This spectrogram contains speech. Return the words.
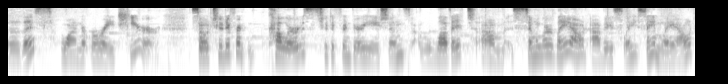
this one right here. So two different colors, two different variations. Love it. Um, similar layout, obviously, same layout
